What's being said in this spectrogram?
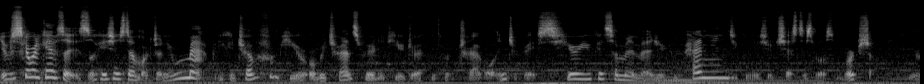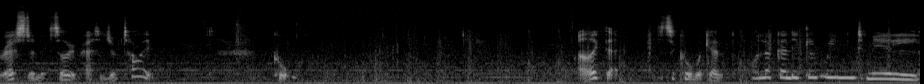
you've discovered a campsite. Its location is now marked on your map. You can travel from here or be transported here directly from travel interface. Here you can summon and manage your companions. You can use your chest as well as a workshop. You can rest and accelerate passage of time. Cool. I like that. It's a cool mechanic. Oh, look, a little windmill.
